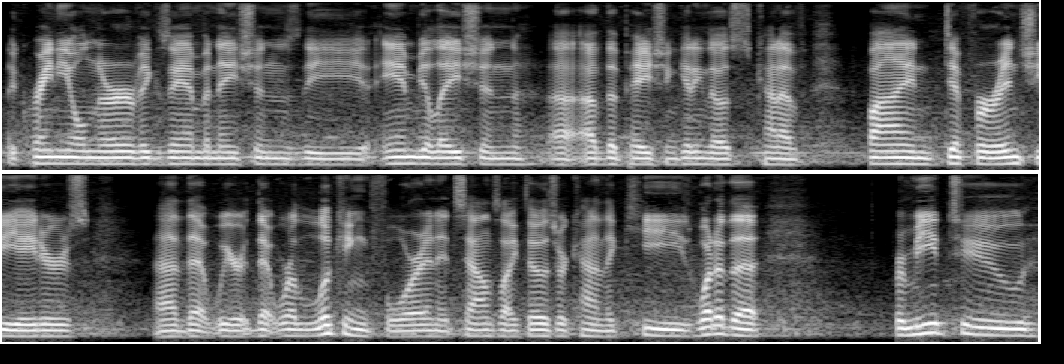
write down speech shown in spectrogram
the cranial nerve examinations, the ambulation uh, of the patient, getting those kind of fine differentiators uh, that we're that we're looking for, and it sounds like those are kind of the keys. What are the for me to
